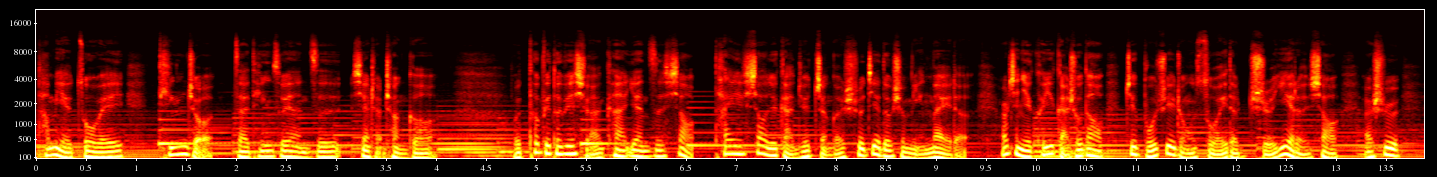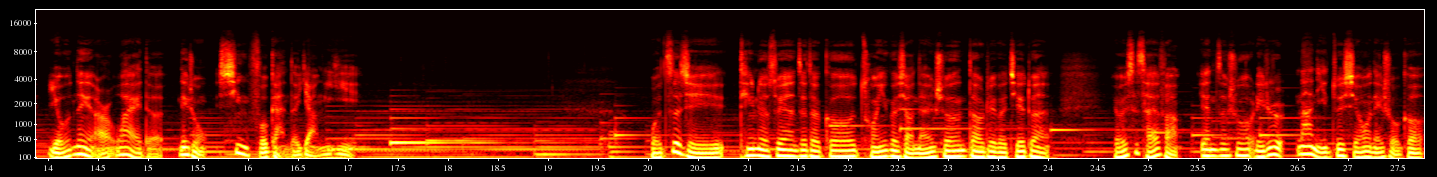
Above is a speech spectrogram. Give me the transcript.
他们也作为听者在听孙燕姿现场唱歌。我特别特别喜欢看燕姿笑，她一笑就感觉整个世界都是明媚的，而且你可以感受到这不是一种所谓的职业的笑，而是由内而外的那种幸福感的洋溢。我自己听着孙燕姿的歌，从一个小男生到这个阶段。有一次采访，燕姿说：“李志，那你最喜欢哪首歌？”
